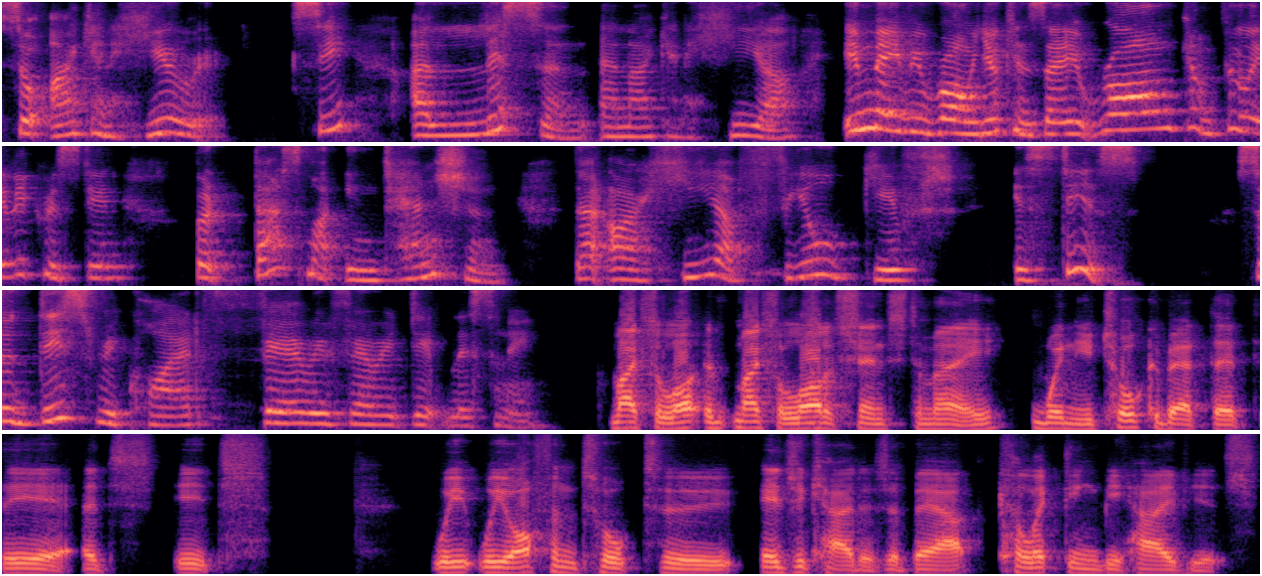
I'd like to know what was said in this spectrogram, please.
So I can hear it. See, I listen and I can hear. It may be wrong. You can say wrong completely, Christine, but that's my intention that I hear, Phil gift is this. So this required very, very deep listening. Makes a lot. It makes a lot of sense to me when you talk about that. There, it's it's we we often talk to educators about collecting behaviours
